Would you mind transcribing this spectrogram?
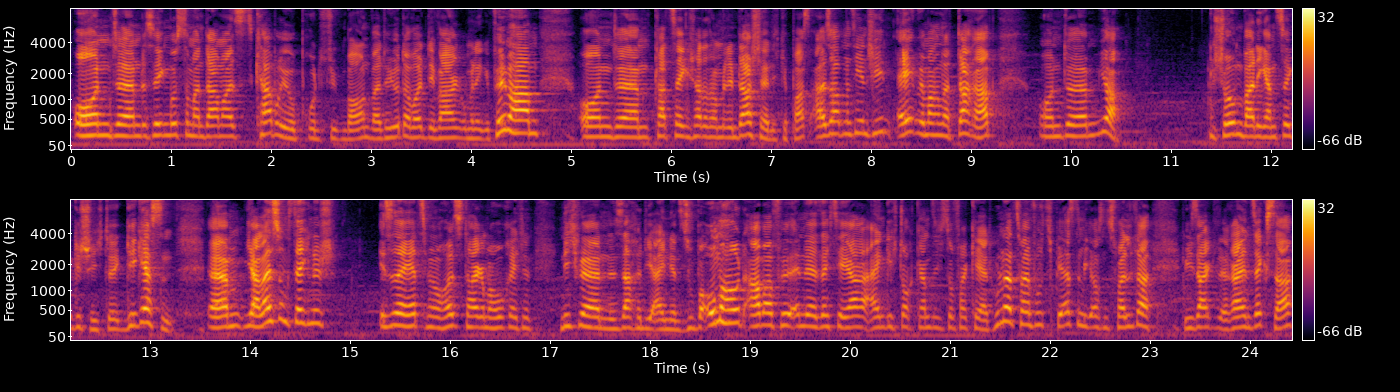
und ähm, deswegen musste man damals Cabrio-Prototypen bauen, weil Toyota wollte den Wagen unbedingt im Film haben und ähm, platztechnisch hat das auch mit dem Darsteller nicht gepasst. Also hat man sich entschieden, ey, wir machen das Dach ab und ähm, ja, schon war die ganze Geschichte gegessen. Ähm, ja, leistungstechnisch ist ja jetzt, wenn man heutzutage mal hochrechnet, nicht mehr eine Sache, die einen jetzt super umhaut, aber für Ende der 60er Jahre eigentlich doch ganz nicht so verkehrt. 152 PS, nämlich aus dem 2 Liter, wie gesagt, rein 6er.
